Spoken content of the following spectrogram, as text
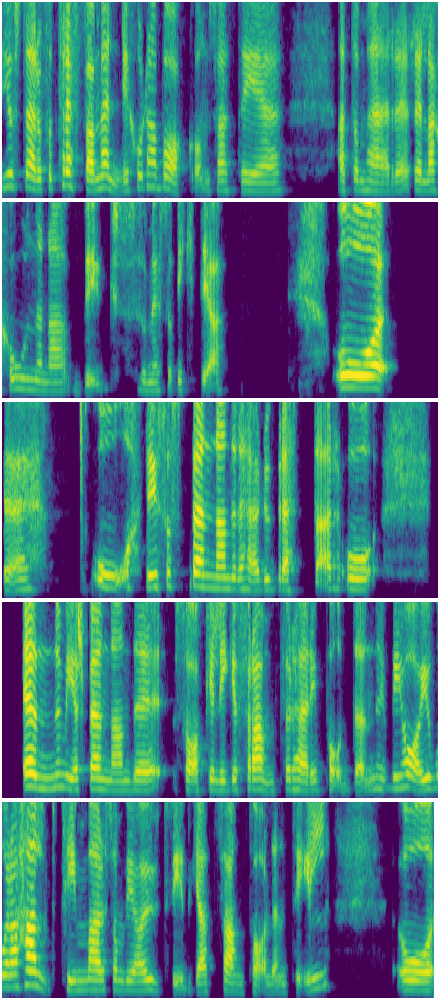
just det här att få träffa människorna bakom så att, det, att de här relationerna byggs som är så viktiga. Och eh, åh, Det är så spännande det här du berättar och ännu mer spännande saker ligger framför här i podden. Vi har ju våra halvtimmar som vi har utvidgat samtalen till. Och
